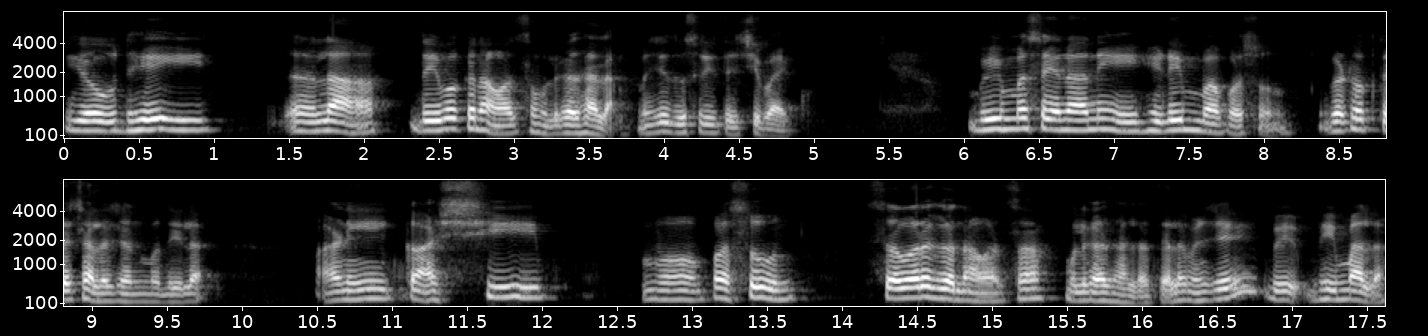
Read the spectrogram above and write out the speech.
यौधेईला देवक नावाचा मुलगा झाला म्हणजे दुसरी त्याची बायको. भीमसेनाने हिडिंबापासून घटोत्कचाला जन्म दिला आणि काशी म, पासून सवर्ग नावाचा मुलगा झाला. त्याला म्हणजे भी भीमाला.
